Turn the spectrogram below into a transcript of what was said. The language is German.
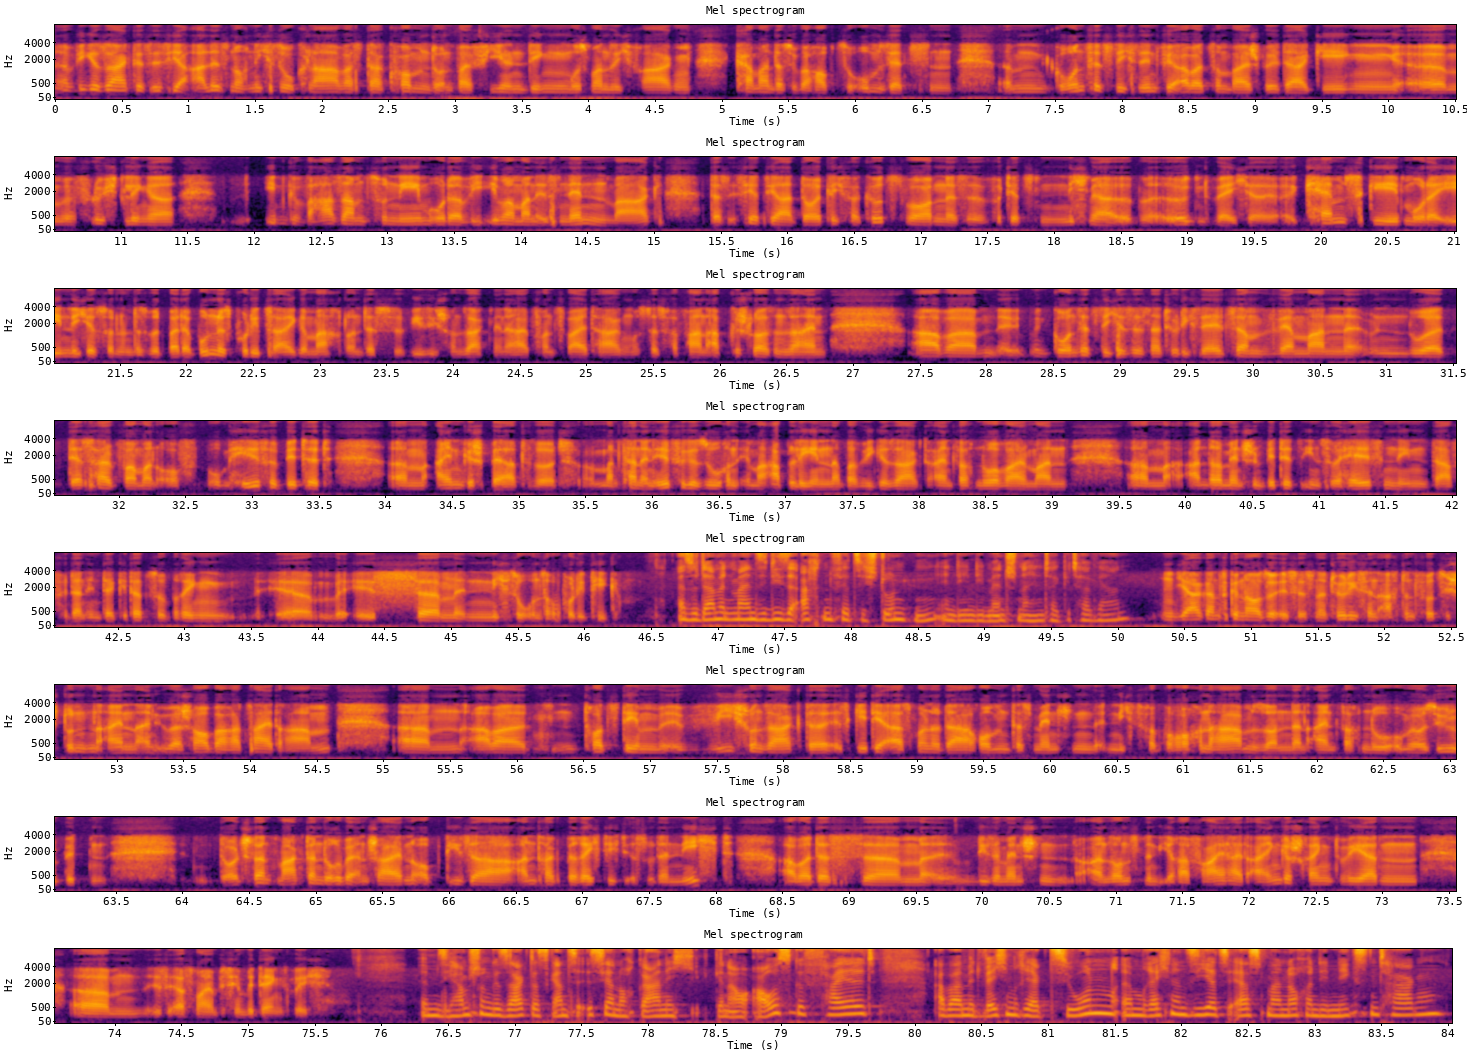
Äh, wie gesagt, es ist ja alles noch nicht so klar, was da kommt und bei vielen Dingen muss man sich fragen, kann man das überhaupt so umsetzen? Ähm, grundsätzlich sind wir aber zum Beispiel dagegen, ähm, Flüchtlinge in Gewahrsam zu nehmen oder wie immer man es nennen mag. Das ist jetzt ja deutlich verkürzt worden. Es wird jetzt nicht mehr äh, irgendwelche Camps geben oder ähnliches, sondern das wird bei der Bundespolizei gemacht und das, wie Sie schon sagten, innerhalb von zwei Tagen muss das Verfahren abgeschlossen sein. Aber äh, grundsätzlich ist es natürlich seltsam, wenn man nur deshalb, weil man oft um Hilfe bittet, ähm, eingesperrt wird. Man kann ein Hilfegesuchen immer ablehnen, aber wie gesagt, einfach nur, weil man ähm, andere Menschen bittet, ihnen zu helfen, ihnen da dafür dann hinter Gitter zu bringen, ähm, ist ähm, nicht so unsere Politik. Also damit meinen Sie diese 48 Stunden, in denen die Menschen dahinter Gitter wären? Ja, ganz genau so ist es. Natürlich sind 48 Stunden ein, ein überschaubarer Zeitrahmen. Ähm, aber trotzdem, wie ich schon sagte, es geht ja erstmal nur darum, dass Menschen nichts verbrochen haben, sondern einfach nur um Asyl bitten. Deutschland mag dann darüber entscheiden, ob dieser Antrag berechtigt ist oder nicht, aber dass ähm, diese Menschen ansonsten in ihrer Freiheit eingeschränkt werden, ähm, ist erstmal ein bisschen bedenklich. Ähm, Sie haben schon gesagt, das Ganze ist ja noch gar nicht genau ausgefeilt, aber mit welchen Reaktionen ähm, rechnen Sie jetzt erstmal noch in den nächsten Tagen?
